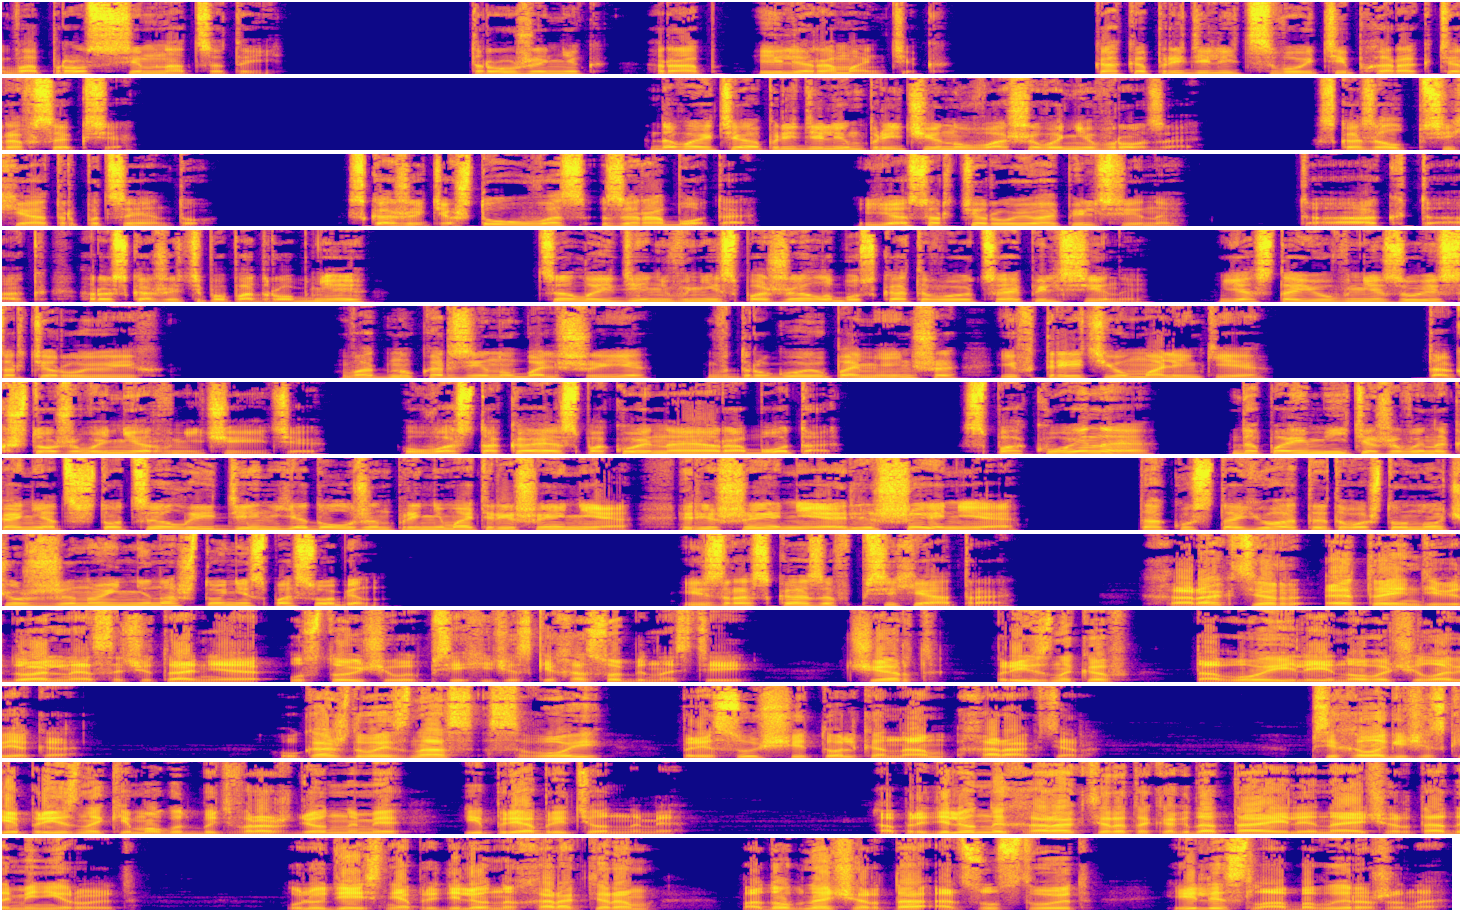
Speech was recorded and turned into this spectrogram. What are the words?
Вопрос 17. Труженик, раб или романтик? Как определить свой тип характера в сексе? «Давайте определим причину вашего невроза», — сказал психиатр пациенту. «Скажите, что у вас за работа?» «Я сортирую апельсины». «Так, так, расскажите поподробнее». Целый день вниз по желобу скатываются апельсины. Я стою внизу и сортирую их. В одну корзину большие, в другую поменьше и в третью маленькие. «Так что же вы нервничаете?» У вас такая спокойная работа?» «Спокойная? Да поймите же вы, наконец, что целый день я должен принимать решения, решения, решения!» Так устаю от этого, что ночью с женой ни на что не способен. Из рассказов психиатра. Характер — это индивидуальное сочетание устойчивых психических особенностей, черт, признаков того или иного человека. У каждого из нас свой, присущий только нам характер. Психологические признаки могут быть врожденными и приобретенными. Определенный характер – это когда та или иная черта доминирует. У людей с неопределенным характером подобная черта отсутствует или слабо выражена.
